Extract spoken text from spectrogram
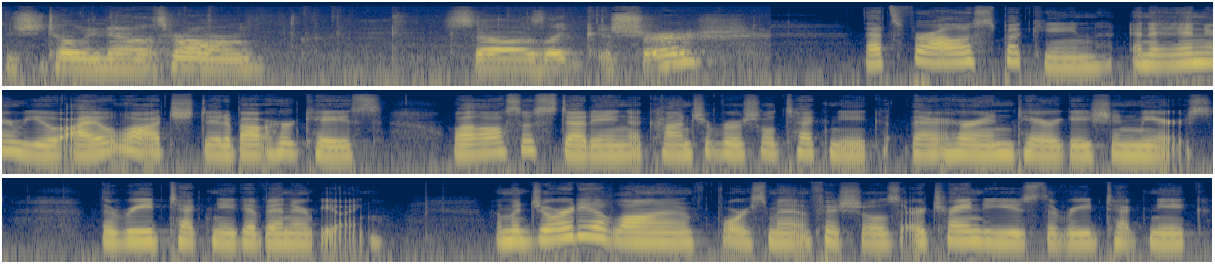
and she told me no it's wrong so i was like sure That's Varallo Speckeen in an interview I Watch did about her case while also studying a controversial technique that her interrogation mirrors the Reid technique of interviewing. A majority of law enforcement officials are trained to use the Reid technique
